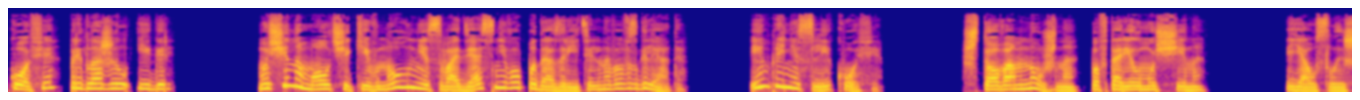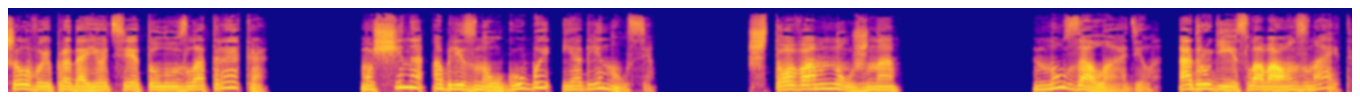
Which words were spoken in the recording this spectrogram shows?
«Кофе», — предложил Игорь. Мужчина молча кивнул, не сводя с него подозрительного взгляда. Им принесли кофе. «Что вам нужно?» — повторил мужчина. «Я услышал, вы продаете Тулуз-Латрека». Мужчина облизнул губы и оглянулся. «Что вам нужно?» Ну, заладил. А другие слова он знает.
